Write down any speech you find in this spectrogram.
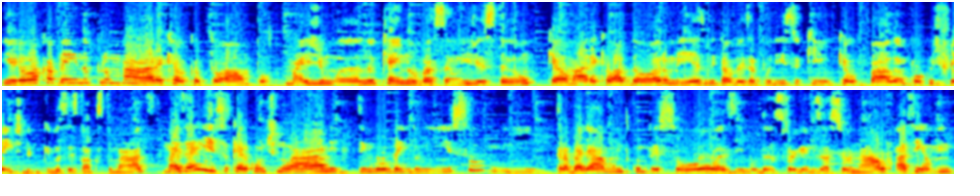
e eu acabei indo para uma área que é o que eu tô há um pouco mais de um ano, que é inovação em gestão, que é uma área que eu adoro mesmo, e talvez é por isso que o que eu falo é um pouco diferente do que vocês estão acostumados. Mas é isso, quero continuar me desenvolvendo nisso e trabalhar muito com pessoas e mudança organizacional. Assim, um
